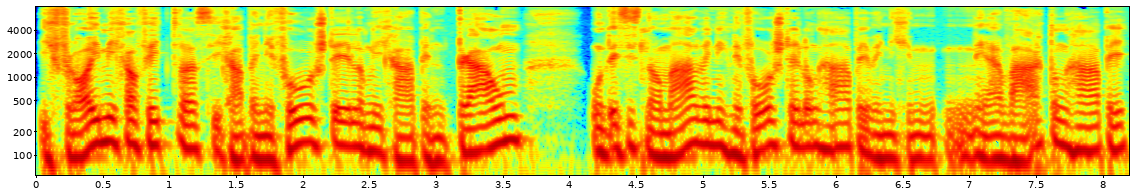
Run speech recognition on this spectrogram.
ich freue mich auf etwas, ich habe eine Vorstellung, ich habe einen Traum und es ist normal, wenn ich eine Vorstellung habe, wenn ich eine Erwartung habe,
